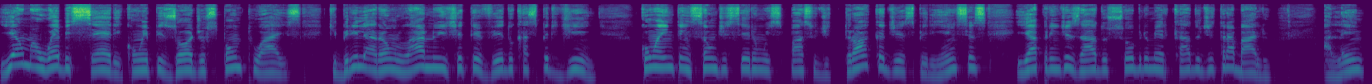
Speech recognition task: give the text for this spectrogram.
E é uma websérie com episódios pontuais que brilharão lá no IGTV do Casperdien, com a intenção de ser um espaço de troca de experiências e aprendizado sobre o mercado de trabalho, além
